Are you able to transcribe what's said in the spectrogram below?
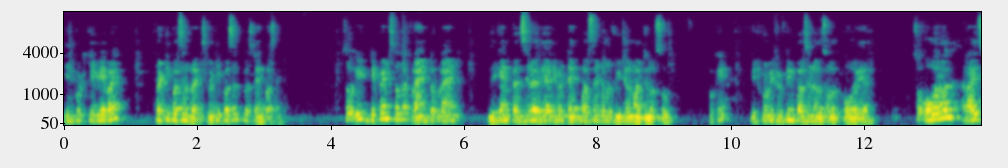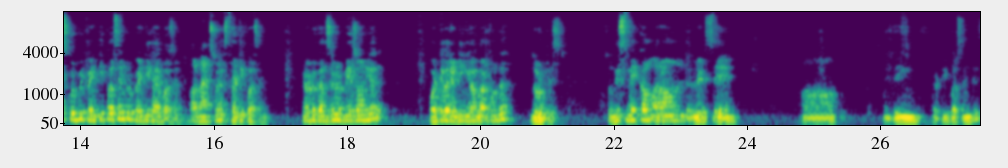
input KVA by 30% rise, 20% plus 10%. So it depends on the client to client. They can consider here even 10% of the future margin also. Okay. It could be 15% also over here. So overall rise could be 20% to 25% or maximum is 30%. You have to consider based on your whatever rating you have got from the load list. So this may come around let's say uh, something 30% is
